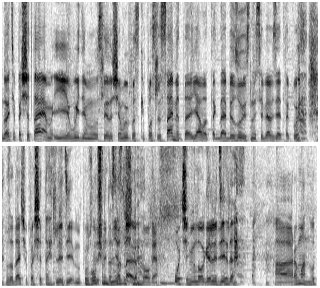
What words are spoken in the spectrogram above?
Давайте посчитаем и выйдем в следующем выпуске после саммита. Я вот тогда обязуюсь на себя взять такую задачу посчитать людей. Ну, в общем, достаточно не знаю. много. Очень много людей, да. А, Роман, вот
